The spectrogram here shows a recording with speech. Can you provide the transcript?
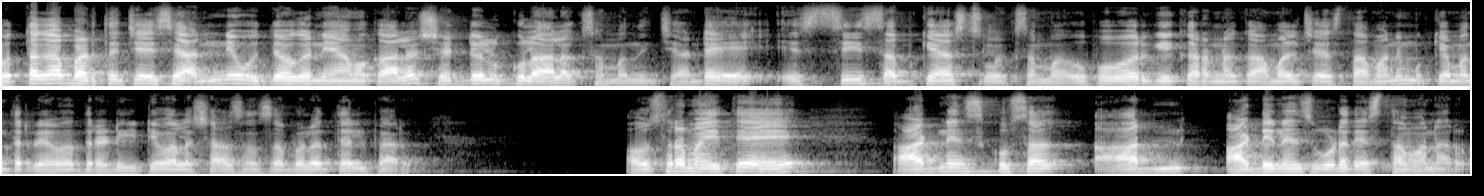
కొత్తగా భర్తీ చేసే అన్ని ఉద్యోగ నియామకాలు షెడ్యూల్ కులాలకు సంబంధించి అంటే ఎస్సీ సబ్ క్యాస్టులకు సంబంధ ఉపవర్గీకరణకు అమలు చేస్తామని ముఖ్యమంత్రి రేవంత్ రెడ్డి ఇటీవల శాసనసభలో తెలిపారు. అవసరమైతే ఆర్డినెన్స్ కుస ఆర్డి- ఆర్డినెన్స్ కూడా తెస్తామన్నారు.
